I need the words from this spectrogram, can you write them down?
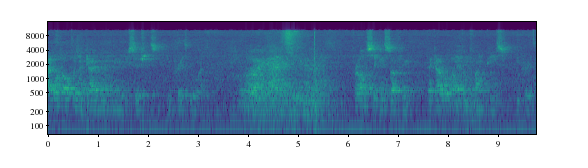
God will help us and guide them in their our decisions. We pray to the Lord. Lord For all the sick and suffering, that God will help them find peace. We pray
